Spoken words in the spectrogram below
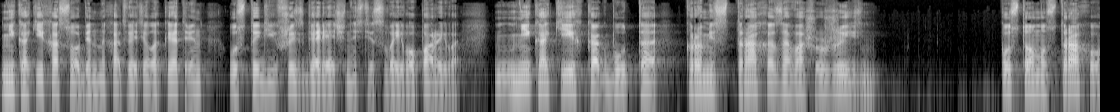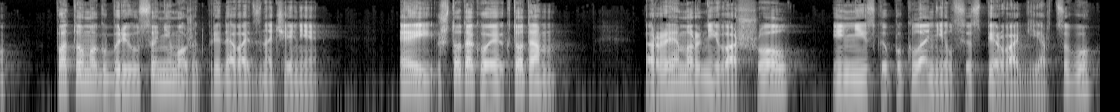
«Никаких особенных», — ответила Кэтрин, устыдившись горячности своего порыва. «Никаких, как будто, кроме страха за вашу жизнь». Пустому страху потомок Брюса не может придавать значения. «Эй, что такое? Кто там?» Ремор вошел, и низко поклонился сперва герцогу,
